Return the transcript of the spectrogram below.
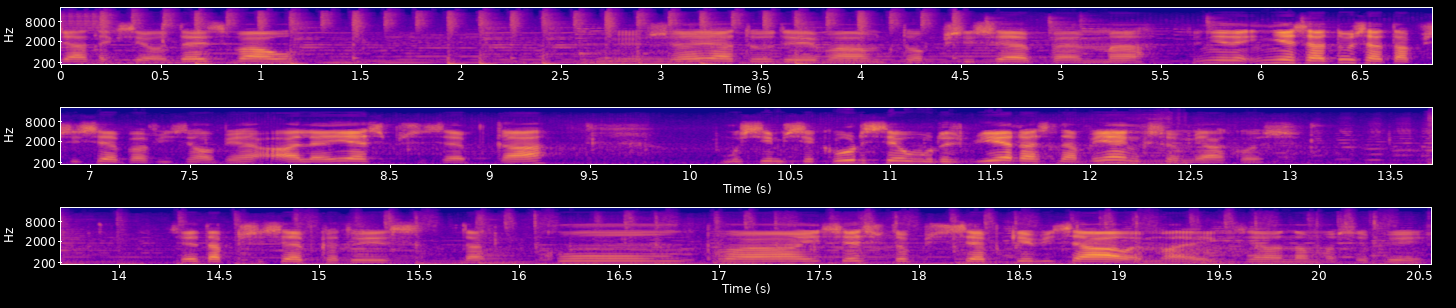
dziadek się odezwał. Że ja tutaj mam to przyczepem. To nie, nie za duża ta przyczepa widzowie, ale jest przyczepka. Musimy się kursy uzbierać na większą jakoś. Gdzie ta przyczepka tu jest na kumpa i też tą przyczepkę widziałem, ale gdzie ona może być?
